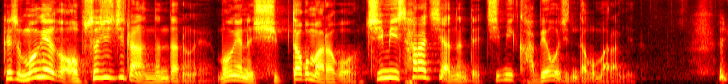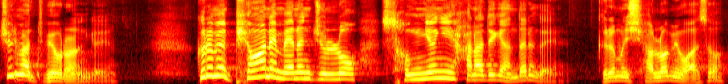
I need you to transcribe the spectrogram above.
그래서 멍해가 없어지지는 않는다는 거예요. 멍해는 쉽다고 말하고 짐이 사라지지 않는데 짐이 가벼워진다고 말합니다. 주님한테 배우라는 거예요. 그러면 평안에 매는 줄로 성령이 하나 되게 한다는 거예요. 그러면 샬롬이 와서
